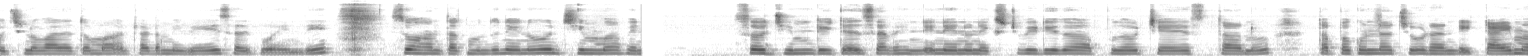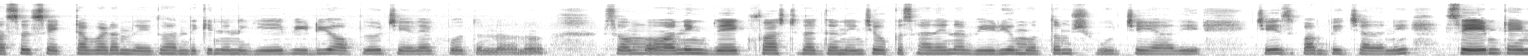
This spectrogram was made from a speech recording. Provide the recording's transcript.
వచ్చిన వాళ్ళతో మాట్లాడడం ఇవే సరిపోయింది. సో అంతకుముందు నేను జిమ్ అవన్నీ సో జిమ్ డీటెయిల్స్ అవన్నీ నేను నెక్స్ట్ వీడియోలో అప్లోడ్ చేస్తాను. తప్పకుండా చూడండి. టైం అసలు సెట్ అవ్వడం లేదు. అందుకే నేను ఏ వీడియో అప్లోడ్ చేయలేకపోతున్నాను. సో మార్నింగ్ బ్రేక్ఫాస్ట్ దగ్గర నుంచి ఒకసారైనా వీడియో మొత్తం షూట్ చేయాలి చేసి పంపించాలని. సేమ్ టైం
